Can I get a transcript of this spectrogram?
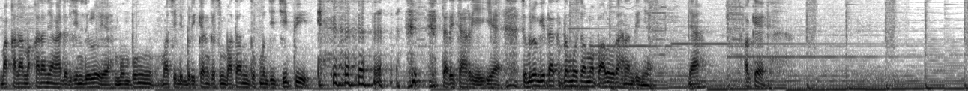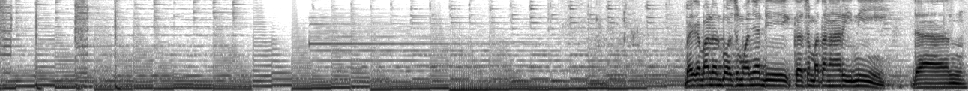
makanan-makanan yang ada di sini dulu ya, mumpung masih diberikan kesempatan untuk mencicipi. Cari-cari ya. Sebelum kita ketemu sama Pak Lurah nantinya. Ya. Oke. Baik Abang dan Po semuanya di kesempatan hari ini dan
